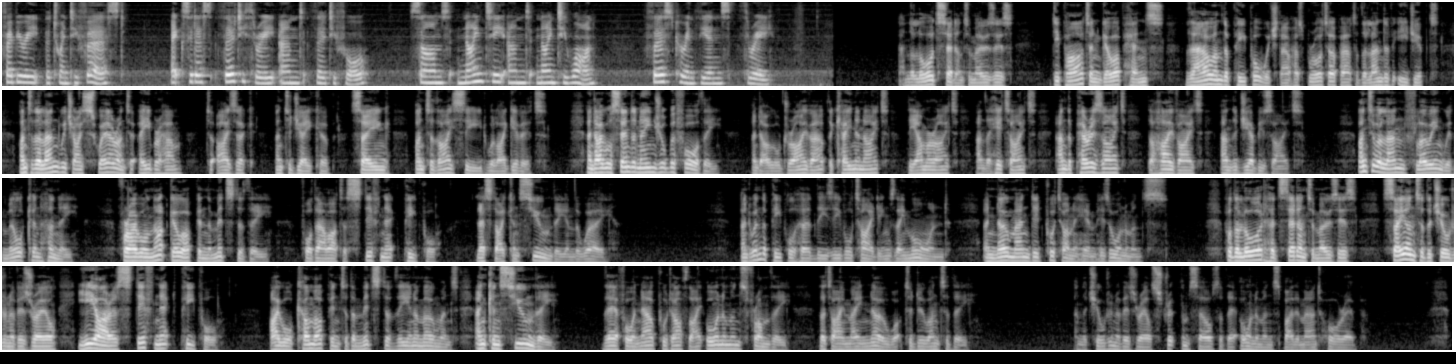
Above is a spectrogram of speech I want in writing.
February the 21st, Exodus 33 and 34, Psalms 90 and 91, 1 Corinthians 3. And the Lord said unto Moses, Depart and go up hence, thou and the people which thou hast brought up out of the land of Egypt, unto the land which I swear unto Abraham, to Isaac, and to Jacob, saying, Unto thy seed will I give it. And I will send an angel before thee, and I will drive out the Canaanite, the Amorite, and the Hittite, and the Perizzite, the Hivite, and the Jebusite, unto a land flowing with milk and honey. For I will not go up in the midst of thee, for thou art a stiff necked people, lest I consume thee in the way. And when the people heard these evil tidings, they mourned, and no man did put on him his ornaments. For the Lord had said unto Moses, Say unto the children of Israel, Ye are a stiff necked people. I will come up into the midst of thee in a moment, and consume thee. Therefore now put off thy ornaments from thee, that I may know what to do unto thee. And the children of Israel stripped themselves of their ornaments by the Mount Horeb.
